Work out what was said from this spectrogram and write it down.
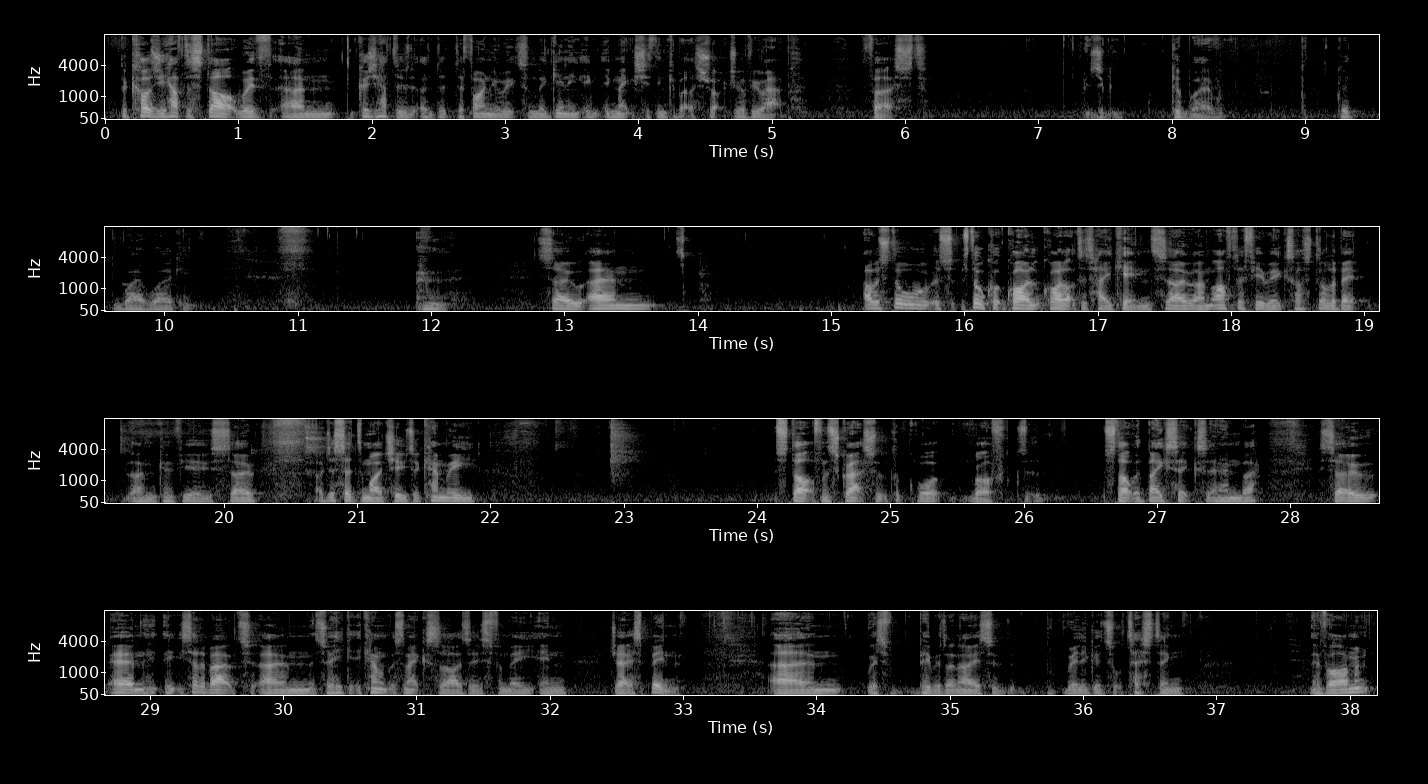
because you have to start with, um, because you have to uh, define your routes from the beginning, it, it, makes you think about the structure of your app first, which is a good way of, good way of working. so um, I was still, still quite, quite a lot to take in. So um, after a few weeks, I was still a bit um, confused. So I just said to my tutor, can we start from scratch, well, start with basics in Ember. So um, he said about, um, so he, he came up with some exercises for me in JSBin, um, which people don't know, it's a really good sort of testing environment.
